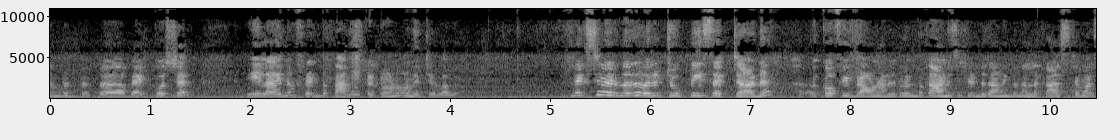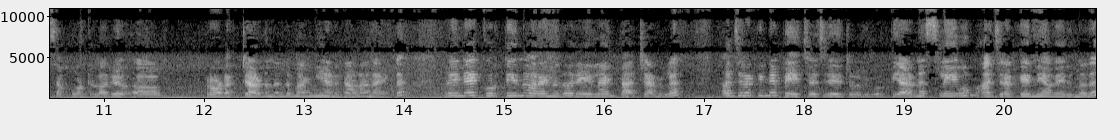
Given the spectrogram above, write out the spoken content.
നമ്മുടെ ബാക്ക് പോർഷൻ ഈ ലൈനും ഫ്രണ്ട് പാനൽ കട്ടാണ് വന്നിട്ടുള്ളത്. നെക്സ്റ്റ് വരുന്നത് ഒരു ടു പീസ് സെറ്റ് ആണ് കോഫി ബ്രൗൺ ആണ്. ഇത് മുൻപ് കാണിച്ചിട്ടുണ്ട്. ഇതാണെങ്കിൽ നല്ല കസ്റ്റമർ സപ്പോർട്ടുള്ള ഒരു പ്രോഡക്റ്റ് ആണ്. നല്ല ഭംഗിയാണ് കാണാനായിട്ട്. ഇതിന്റെ കുർത്തി എന്ന് പറയുന്നത് ഒരു എ ലൈൻ പാറ്റേണിൽ അജ്രക്കിന്റെ പേച്ച് വെച്ച് ചെയ്തിട്ടുള്ള ഒരു കുർത്തിയാണ്. സ്ലീവും അജ്രക്ക് തന്നെയാണ് വരുന്നത്.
